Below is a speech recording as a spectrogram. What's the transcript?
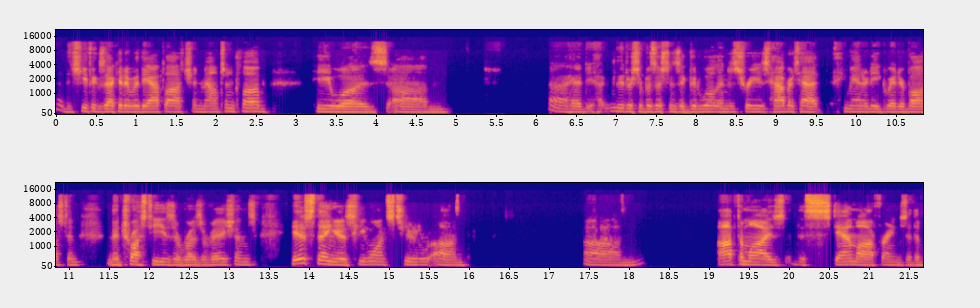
the chief executive of the Appalachian Mountain Club. He was um, uh, had leadership positions at Goodwill Industries, Habitat Humanity, Greater Boston, the trustees of reservations. His thing is he wants to um, um, optimize the STEM offerings that the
